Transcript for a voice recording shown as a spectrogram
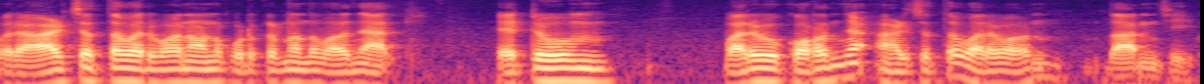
ഒരാഴ്ചത്തെ വരുമാനമാണ് കൊടുക്കണമെന്ന് പറഞ്ഞാൽ ഏറ്റവും വരവ് കുറഞ്ഞ ആഴ്ചത്തെ വരവ് അവൻ ദാനം ചെയ്യും.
